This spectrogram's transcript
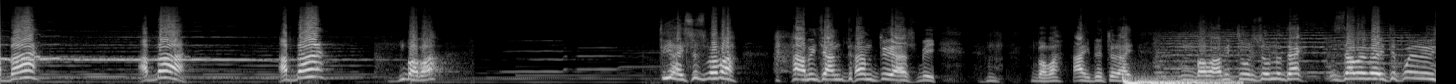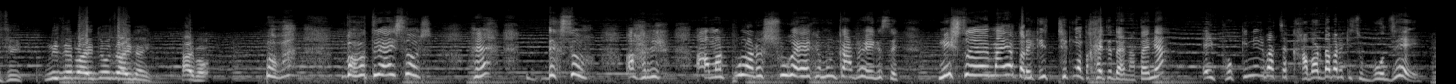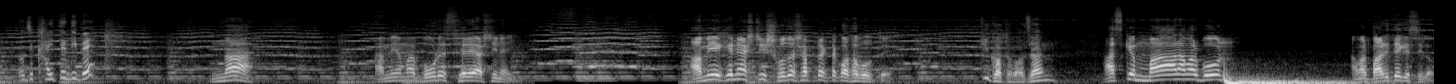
আব্বা? আব্বা? আব্বা? বাবা? তুই আইসিস বাবা? আমি জানতাম তুই আসবি। বাবা আই ভেতর আই বাবা আমি তোর জন্য দেখ জামাই বাড়িতে পড়ে রয়েছি। নিজে বাড়িতেও যাই নাই। আয় বাবা। বাবা বাবা তুই আইসস? হ্যাঁ? দেখছ? আরে আমার পোলারে সুগায় কেমন কাট হয়ে গেছে। নিশ্চয় ওই মায়া তোরে কি ঠিক মতো খাইতে দেয় না তাই না? এই ফকিনির বাচ্চা খাবার দাবার কিছু বোঝে? ও যে খাইতে দিবে? না আমি আমার বউরে ছেড়ে আসি নাই। আমি এখানে আসছি সোজা সাপটা একটা কথা বলতে। কি কথা বাজান? আজকে মা আর আমার বোন আমার বাড়িতে গেছিল।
